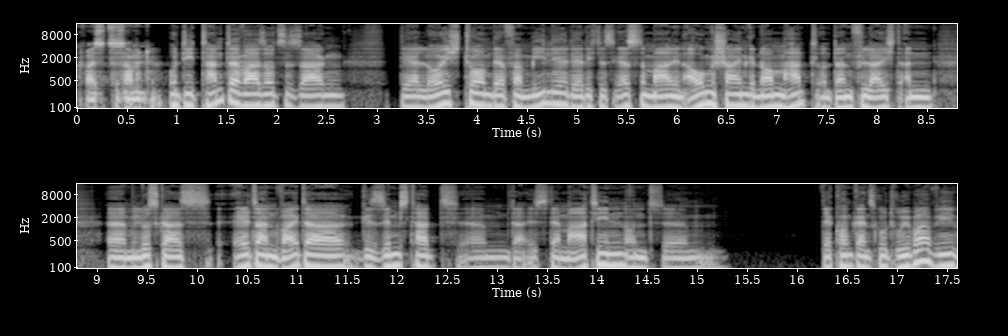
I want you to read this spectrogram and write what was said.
quasi zusammen. Und die Tante war sozusagen der Leuchtturm der Familie, der dich das erste Mal in Augenschein genommen hat und dann vielleicht an äh, Miluskas Eltern weiter gesimst hat. Ähm, da ist der Martin und ähm, der kommt ganz gut rüber. Wie,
